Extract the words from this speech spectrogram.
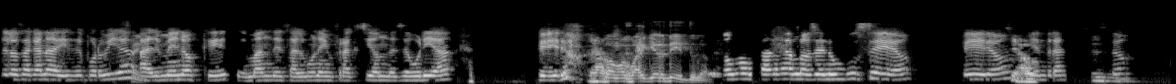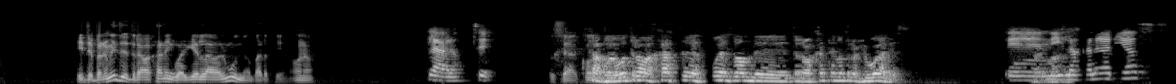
te lo saca nadie es de por vida, Sí. al menos que te mandes alguna infracción de seguridad, pero Claro. Como cualquier título. cómo perderlos en un buceo, pero Sí, a mientras Sí, Y te permite trabajar en cualquier lado del mundo, aparte, ¿o no? claro, sí. O sea, con Claro, porque vos trabajaste después donde trabajaste en otros lugares. En Además. Islas Canarias,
